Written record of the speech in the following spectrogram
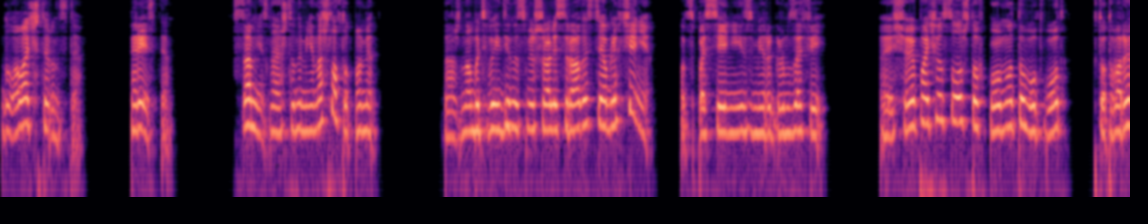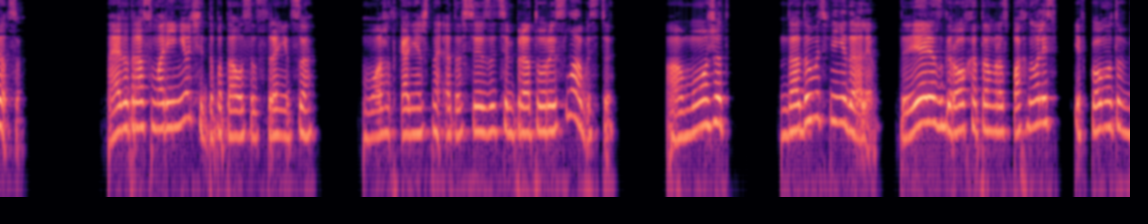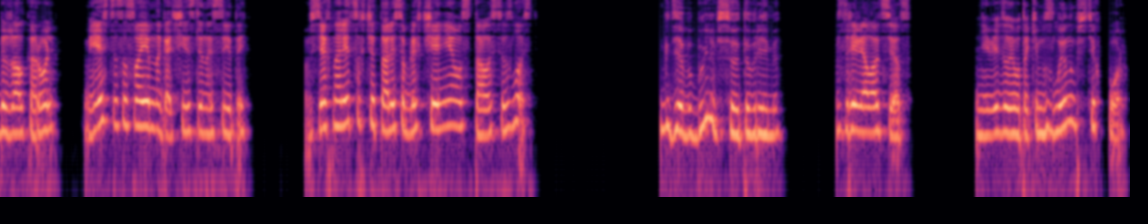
Глава 14. Христиан. Сам не знаю, что на меня нашла в тот момент. Должно быть, воедино смешались радость и облегчение от спасения из мира Громзофей. А еще я почувствовал, что в комнату вот-вот кто-то ворвется. На этот раз Мария не очень-то пыталась отстраниться. Может, конечно, это все из-за температуры и слабости. А может... Додумать мне не дали. Двери с грохотом распахнулись, и в комнату вбежал король вместе со своей многочисленной свитой. У всех на лицах читались облегчение, усталость и злость. «Где вы были все это время?» — взревел отец. Не видел его таким злым с тех пор.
